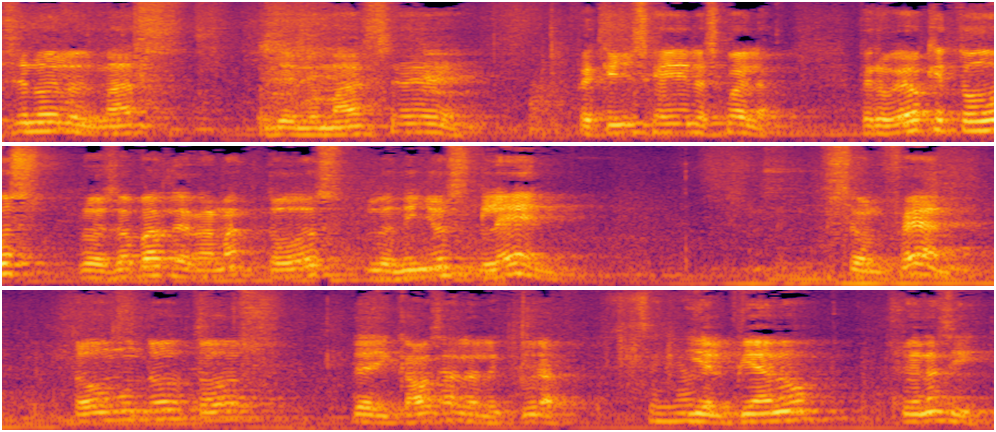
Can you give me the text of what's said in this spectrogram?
Es uno de los más, de los más eh, pequeños que hay en la escuela. Pero veo que todos, profesor Valderrama, todos los niños leen, solfean. Todo el mundo, todos dedicados a la lectura. Señor. Y el piano suena así.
